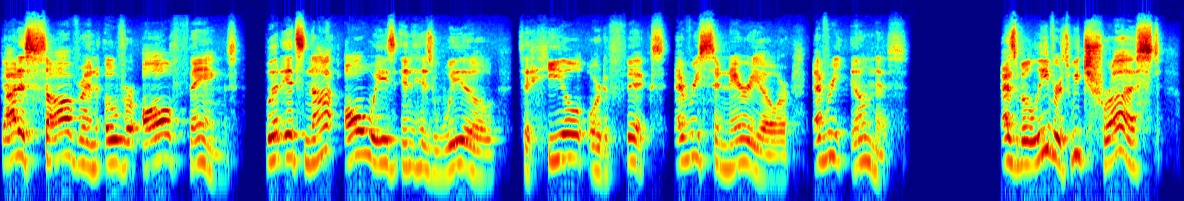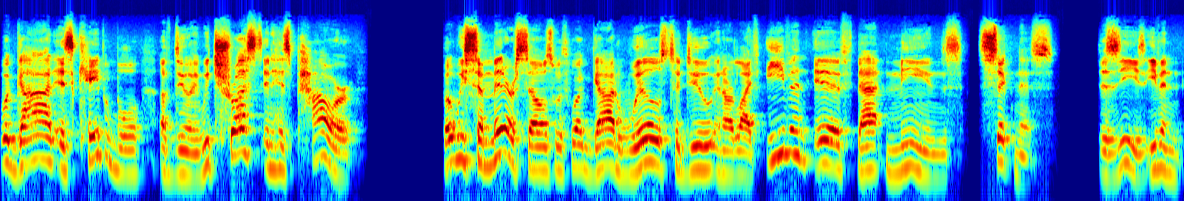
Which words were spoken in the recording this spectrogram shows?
God is sovereign over all things, but it's not always in his will to heal or to fix every scenario or every illness. As believers, we trust what God is capable of doing. We trust in his power, but we submit ourselves with what God wills to do in our life, even if that means sickness, disease, even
